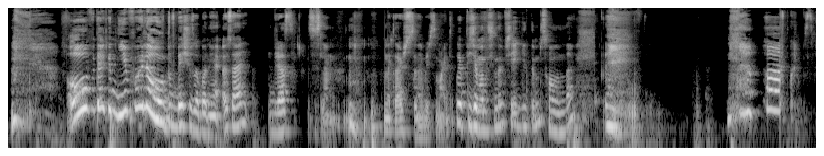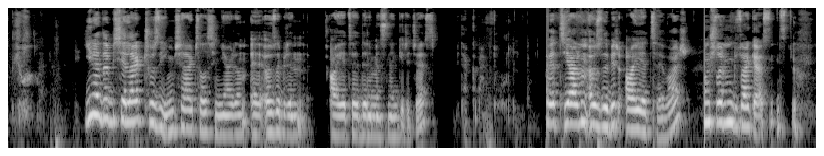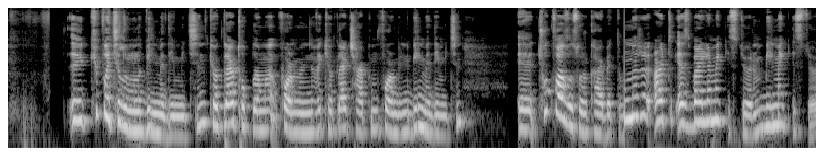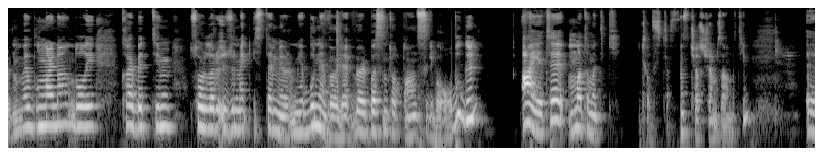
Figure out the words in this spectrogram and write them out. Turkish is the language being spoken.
Oo bir dakika niye böyle oldu? 500 aboneye özel biraz sislendim. ne kadar süslenebilirsem artık. Ve pijama dışında bir şey giydim sonunda. Yine de bir şeyler çözeyim, bir şeyler çalışayım. Yarın e, Özde bir'in AYT denemesine gireceğiz. Bir dakika ben doğrulayayım. Evet yarın Özde bir AYT var. Sonuçlarım güzel gelsin istiyorum. E, küp açılımını bilmediğim için, kökler toplamı formülünü ve kökler çarpımı formülünü bilmediğim için e, çok fazla soru kaybettim. Bunları artık ezberlemek istiyorum, bilmek istiyorum ve bunlardan dolayı kaybettiğim sorulara üzülmek istemiyorum. Ya bu ne böyle, böyle basın toplantısı gibi oldu. Bugün AYT matematik çalışacağız. Nasıl çalışacağımızı anlatayım. E,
